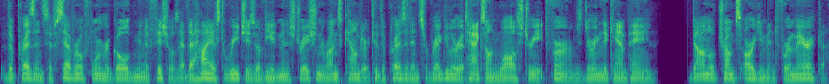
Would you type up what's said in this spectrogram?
The presence of several former Goldman officials at the highest reaches of the administration runs counter to the president's regular attacks on Wall Street firms during the campaign. Donald Trump's Argument for America,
